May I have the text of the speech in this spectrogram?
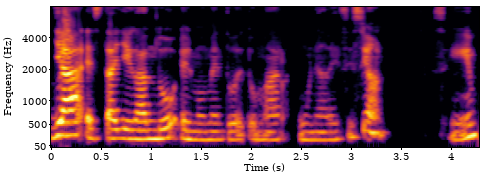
ya está llegando el momento de tomar una decisión. ¿sí?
